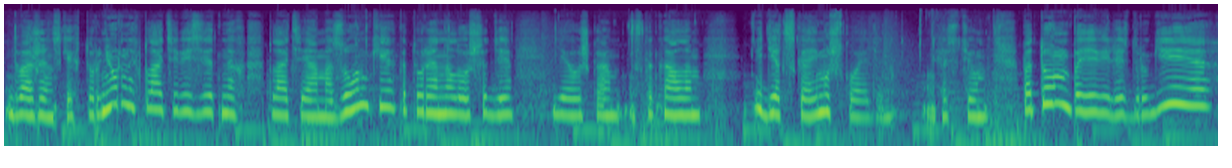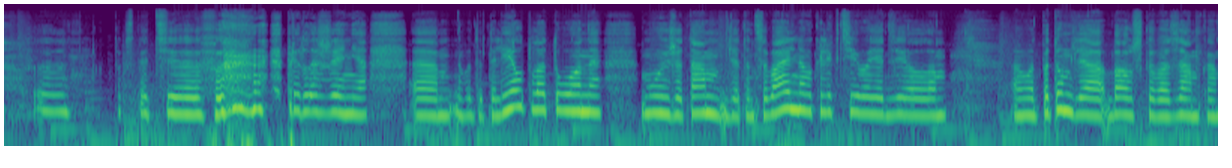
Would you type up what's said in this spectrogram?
два женских турнюрных платья визитных, платье амазонки, которое на лошади девушка скакала, и детское, и мужской один костюм. Потом появились другие э, так сказать, э, предложения. Эм, вот это Лел Платоны, мой же там для танцевального коллектива я делала. Вот. Потом для Бауского замка,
